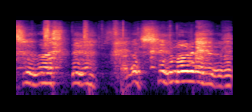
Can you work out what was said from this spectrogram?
しわって悲しまれよ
